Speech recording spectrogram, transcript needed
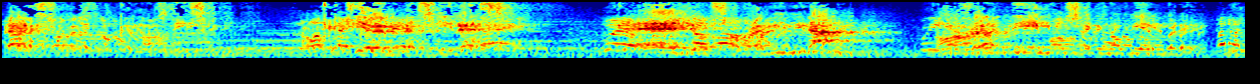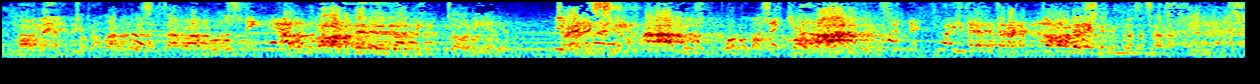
Eso es lo que nos dicen. Lo que quieren decir es que ellos sobrevivirán. Nos rendimos en noviembre, un momento cuando estábamos al borde de la victoria, traicionados por los cobardes y detractores en nuestras filas.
